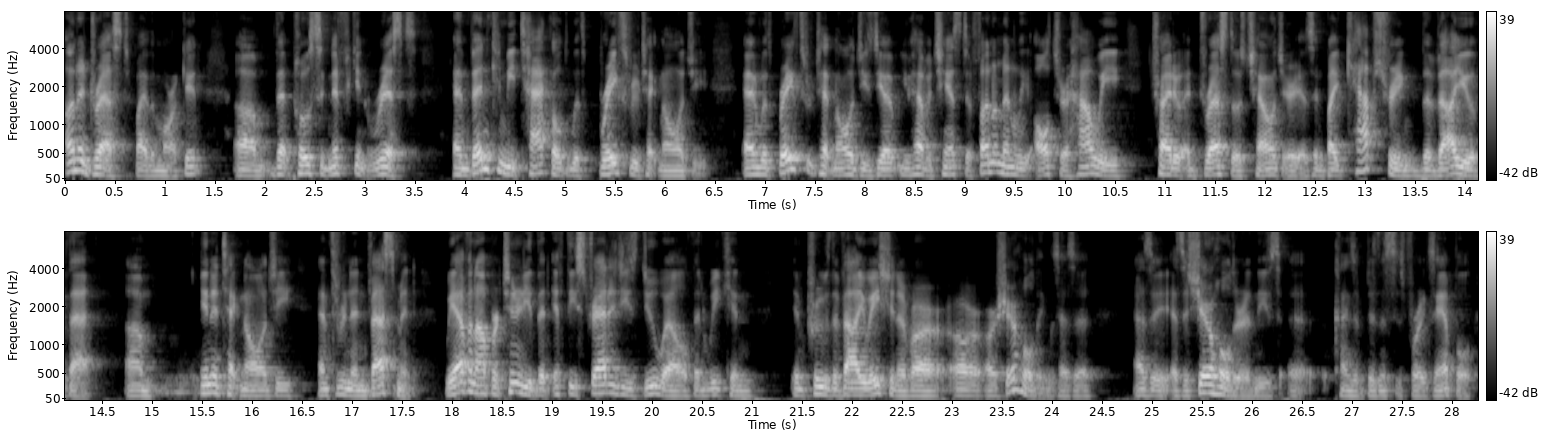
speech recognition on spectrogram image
unaddressed by the market, um, that pose significant risks and then can be tackled with breakthrough technology. And with breakthrough technologies, you have, you have a chance to fundamentally alter how we try to address those challenge areas. And by capturing the value of that um, in a technology and through an investment, we have an opportunity that if these strategies do well, then we can improve the valuation of our, our, our shareholdings as a, as a as a shareholder in these uh, kinds of businesses, for example.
